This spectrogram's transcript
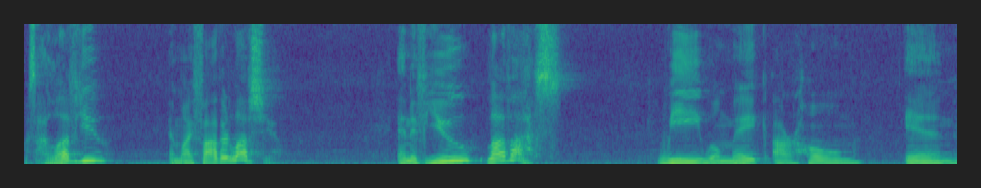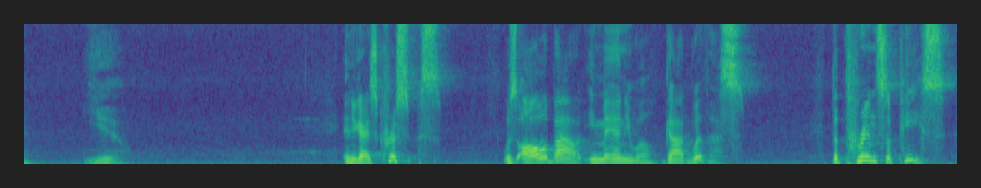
was, I love you, and my Father loves you. And if you love us, we will make our home in you. And you guys, Christmas was all about Emmanuel, God with us, the Prince of Peace,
